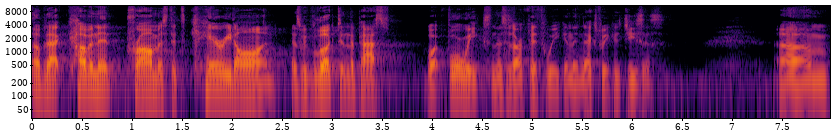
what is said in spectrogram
of that covenant promise that's carried on as we've looked in the past what four weeks, and this is our fifth week, and then next week is Jesus. Um,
